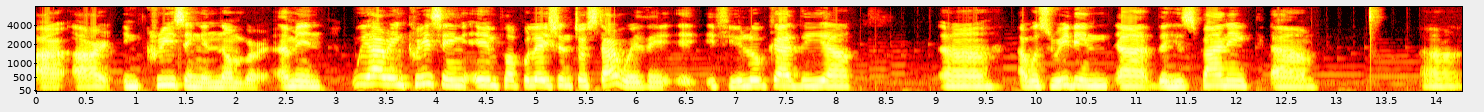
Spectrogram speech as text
are, are increasing in number. I mean, we are increasing in population to start with. If you look at the, uh, uh I was reading uh, the Hispanic. Um, uh,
